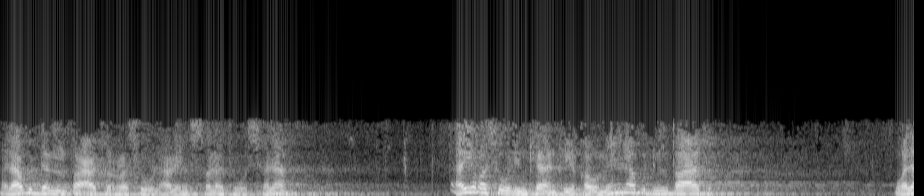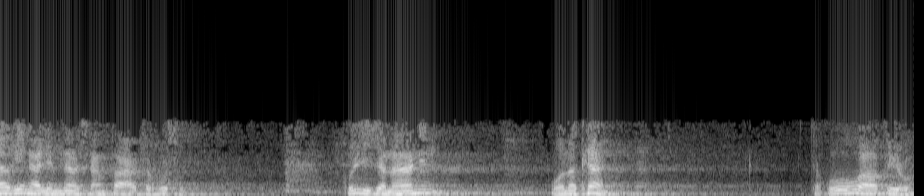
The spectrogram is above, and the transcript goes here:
فلا بد من طاعة الرسول عليه الصلاة والسلام. أي رسول كان في قومه لا بد من طاعته. ولا غنى للناس عن طاعة الرسل. كل زمان ومكان. اتقوه وأطيعوه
